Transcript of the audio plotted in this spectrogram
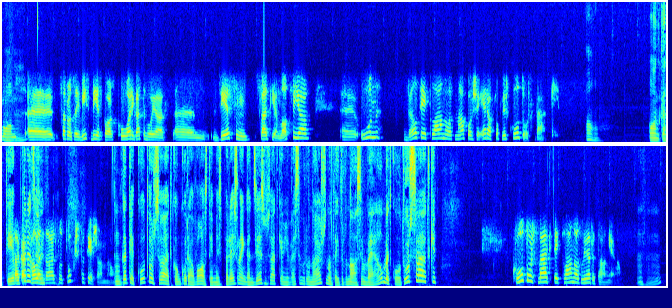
Mums, mm -hmm. uh, saprotams, arī visi diasporas kori gatavojās um, dziesmu svētkiem Latvijā, uh, un vēl tiek plānot nākošie Eiropas Latviešu kultūras svētki. Oh. Un ka tie tā kā paredzēt... kalendārs no tukšs patiešām nav. Un kad tiek kultūras svētki un kurā valstī mēs par eslīgu gan dziesmu svētkiem jau esam runājuši, noteikti runāsim vēl, bet kultūras svētki? Kultūras svētki tiek plānot Lielbritānijā. Mm -hmm.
